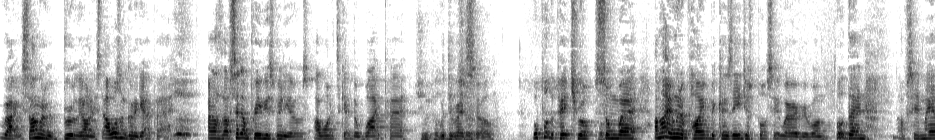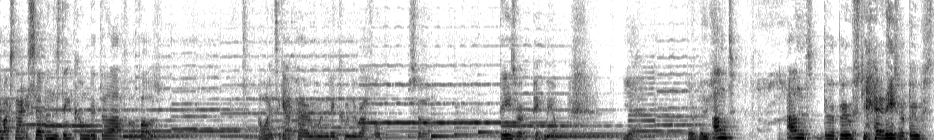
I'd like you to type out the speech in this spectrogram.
Right, so I'm going to be brutally honest. I wasn't going to get a pair. And I've said it on previous videos, I wanted to get the white pair Should we put with the the red sole. We'll put the picture up somewhere. I'm not even going to point because he just puts it wherever he wants. But then, obviously, my Air Max 97s didn't come, did they? I thought, I thought was... I wanted to get a pair of them when they didn't come in the raffle. So, These were a pick me up. Yeah. They're a boost. And and they're a boost, yeah, these were a boost.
